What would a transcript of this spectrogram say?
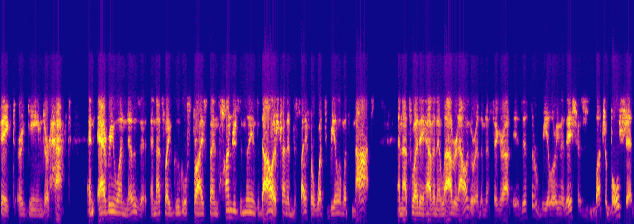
faked or gamed or hacked and everyone knows it and that's why google probably spends hundreds of millions of dollars trying to decipher what's real and what's not and that's why they have an elaborate algorithm to figure out is this a real organization? Is this a bunch of bullshit.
